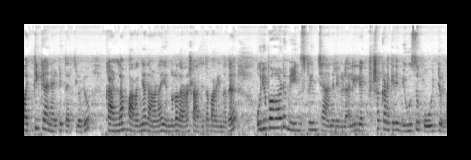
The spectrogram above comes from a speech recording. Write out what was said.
പറ്റിക്കാനായിട്ട് ഇത്തരത്തിലൊരു കള്ളം പറഞ്ഞതാണ് എന്നുള്ളതാണ് ഷാജിത്ത പറയുന്നത്. ഒരുപാട് മെയിൻ സ്ട്രീം ചാനലുകൾ അല്ലെങ്കിൽ ലക്ഷക്കണക്കിന് വ്യൂസ് പോയിട്ടുള്ള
